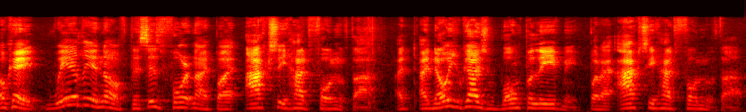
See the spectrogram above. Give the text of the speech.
Okay, weirdly enough, this is Fortnite, but I actually had fun with that. I, I know you guys won't believe me, but I actually had fun with that.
